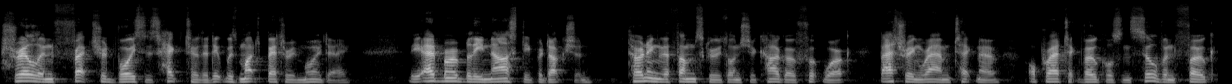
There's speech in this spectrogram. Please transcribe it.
Shrill and fractured voices hector that it was much better in my day. The admirably nasty production, turning the thumbscrews on Chicago footwork, battering ram techno, operatic vocals, and sylvan folk,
